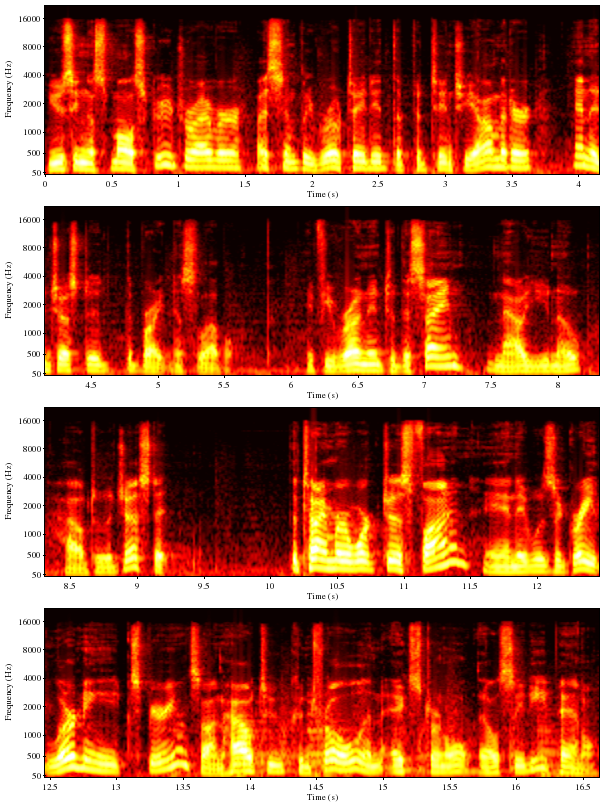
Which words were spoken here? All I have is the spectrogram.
Using a small screwdriver, I simply rotated the potentiometer and adjusted the brightness level. If you run into the same, now you know how to adjust it. The timer worked just fine, and it was a great learning experience on how to control an external LCD panel.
